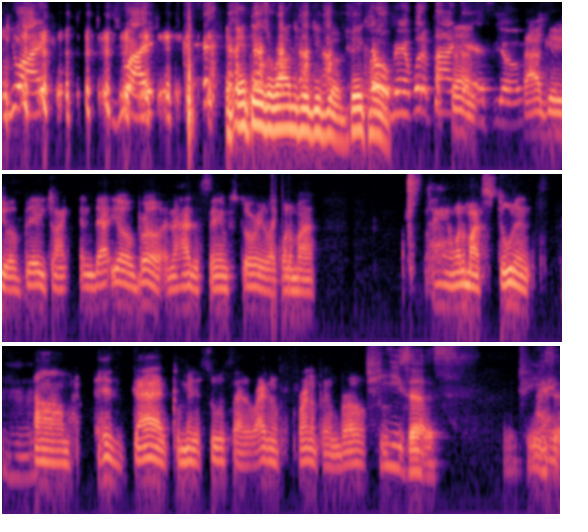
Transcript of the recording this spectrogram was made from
you all right you all right If Anthony was around, he'll give you a big hug. yo hug. man what a podcast yo I'll give you a big joint. And that, yo, bro, and I had the same story. Like one of my, dang, one of my students, Mhm. um, his dad committed suicide right in front of him, bro. jesus Like, jesus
